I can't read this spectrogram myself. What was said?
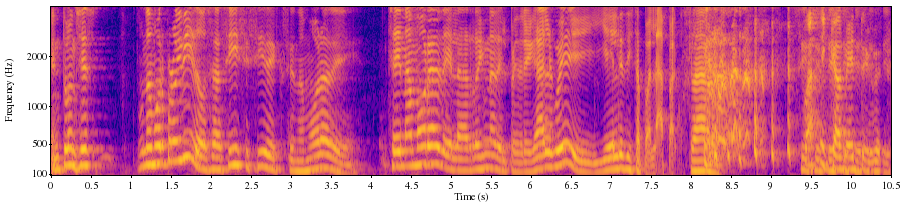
Entonces, Un amor prohibido, o sea, sí, sí, sí, de que se enamora de. se enamora de la reina del Pedregal, güey, y él es de Iztapalapa, güey. Claro. Sí, Básicamente, sí, sí, güey.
